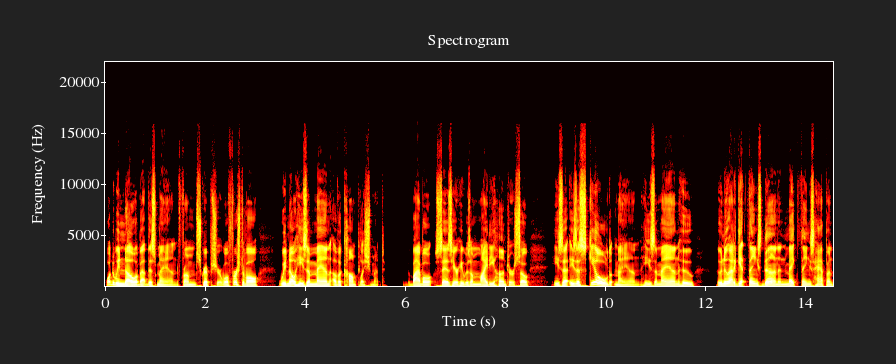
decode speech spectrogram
What do we know about this man from Scripture? Well, first of all, we know he's a man of accomplishment. The Bible says here he was a mighty hunter. So he's a he's a skilled man. He's a man who who knew how to get things done and make things happen.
